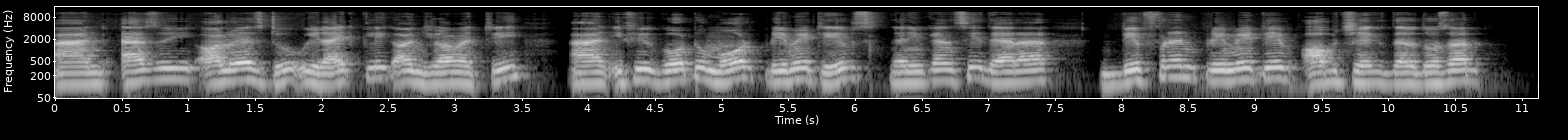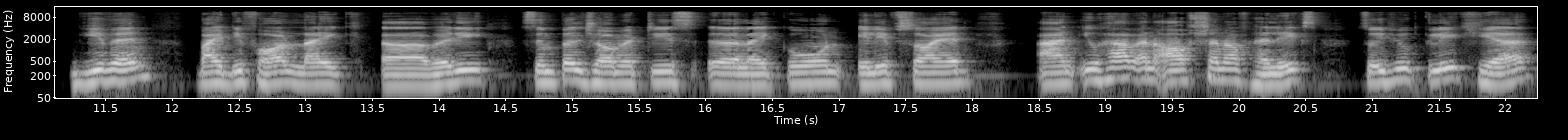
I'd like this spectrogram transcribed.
and as we always do, we right click on geometry and if you go to more primitives, then you can see there are different primitive objects. Those are given by default like uh, very simple geometries uh, like cone, ellipsoid, and you have an option of helix. So if you click here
